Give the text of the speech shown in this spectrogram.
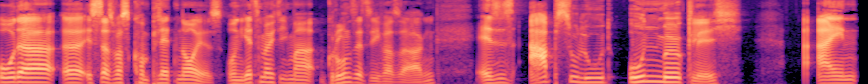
oder äh, ist das was komplett Neues? Und jetzt möchte ich mal grundsätzlich was sagen. Es ist absolut unmöglich, ein,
